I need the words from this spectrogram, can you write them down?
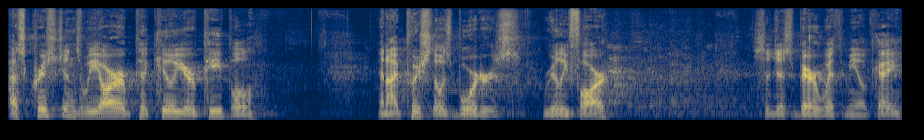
as Christians, we are a peculiar people, and I push those borders really far. So just bear with me, okay?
